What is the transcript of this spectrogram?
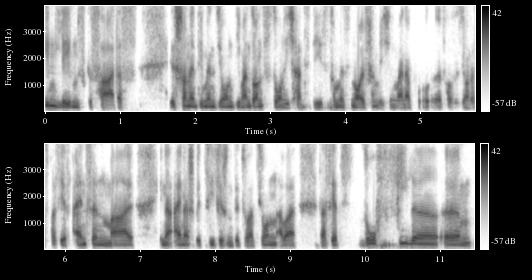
in Lebensgefahr. Das ist schon eine Dimension, die man sonst so nicht hat. Die ist zumindest neu für mich in meiner äh, Profession. Das passiert einzeln mal in einer spezifischen Situation, aber dass jetzt so viele ähm,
